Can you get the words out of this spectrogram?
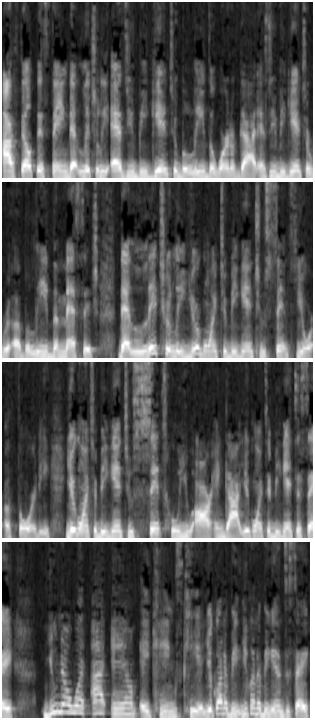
I felt this thing that literally, as you begin to believe the word of God, as you begin to uh, believe the message, that literally you're going to begin to sense your authority. You're going to begin to sense who you are in God. You're going to begin to say, you know what? I am a king's kid. You're going to be, you're going to begin to say,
